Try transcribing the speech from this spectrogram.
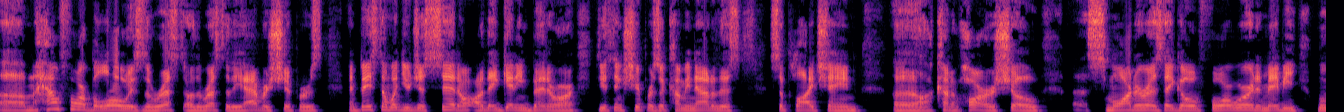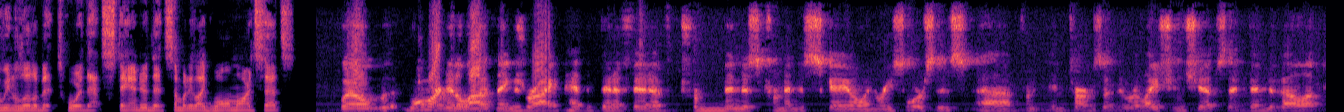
um, how far below is the rest or the rest of the average shippers? And based on what you just said, are, are they getting better? Or do you think shippers are coming out of this supply chain uh, kind of horror show uh, smarter as they go forward and maybe moving a little bit toward that standard that somebody like Walmart sets? Well, Walmart did a lot of things right, had the benefit of tremendous, tremendous scale and resources uh, from, in terms of the relationships that had been developed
